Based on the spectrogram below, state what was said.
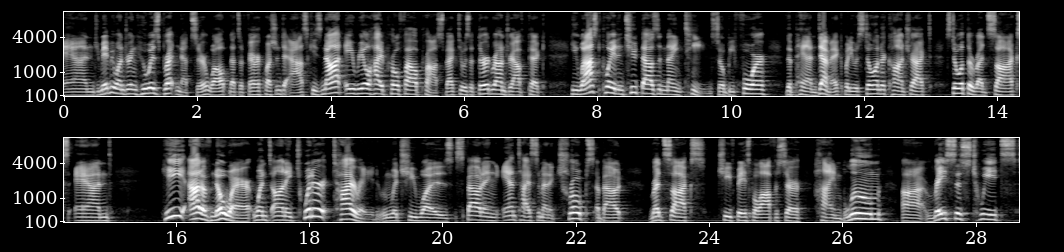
And you may be wondering, who is Brett Netzer? Well, that's a fair question to ask. He's not a real high profile prospect. He was a third round draft pick. He last played in 2019, so before the pandemic, but he was still under contract, still with the Red Sox. And he, out of nowhere, went on a Twitter tirade in which he was spouting anti Semitic tropes about Red Sox chief baseball officer Chaim Bloom, uh, racist tweets,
